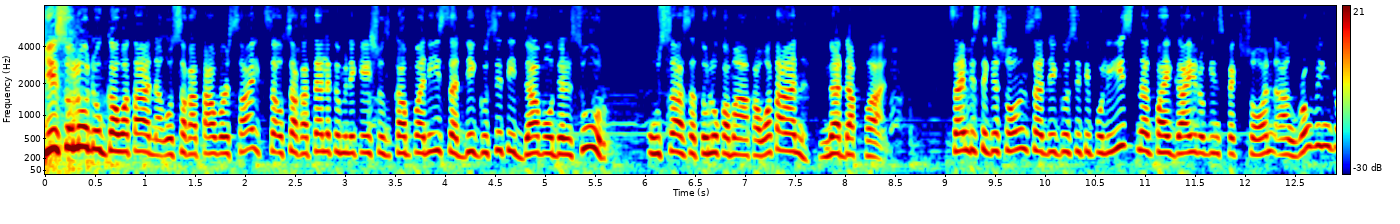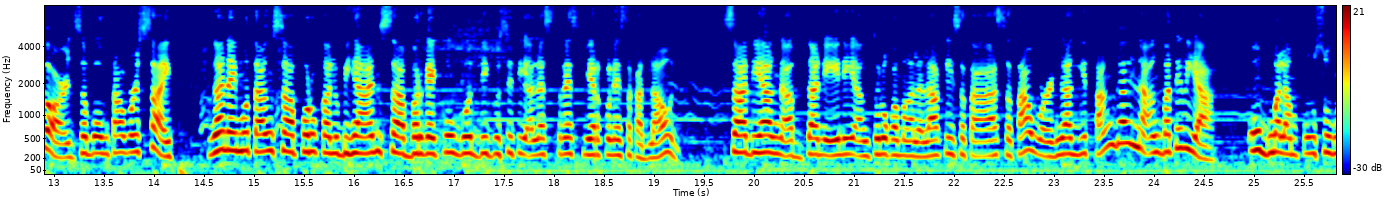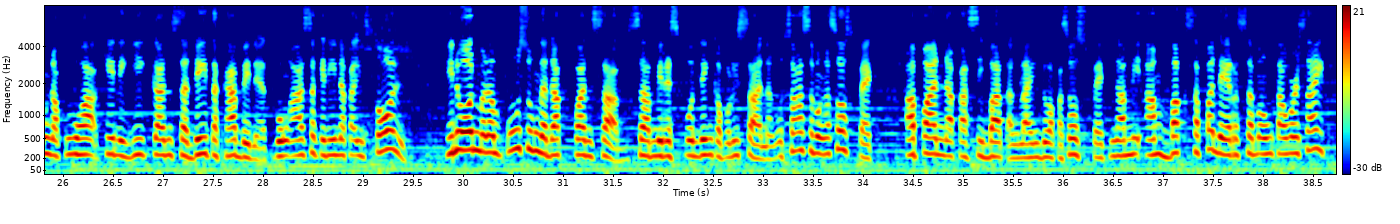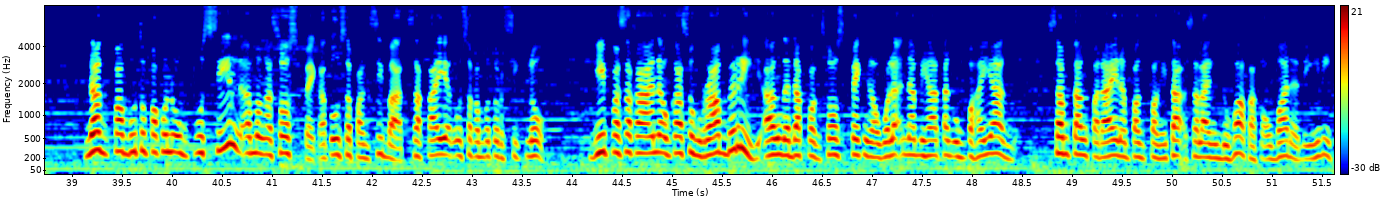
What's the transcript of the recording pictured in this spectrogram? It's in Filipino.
Gisulod og kawatan ang usa ka tower site sa usa ka telecommunications company sa Digo City, Davao del Sur. Usa sa tulo ka mga kawatan nadakpan. Sa investigasyon sa Digo City Police, nagpahigayon og inspeksyon ang roving guard sa buong tower site nga naimutang sa puro kalubihan sa Barangay Kugod, Digo City alas 3 Miyerkules sa kadlawon. Sa dihang naabtan niini ang tulo ka mga lalaki sa taas sa tower nga gitanggal na ang baterya ug malampusong nakuha kinigikan sa data cabinet kung asa kini naka-install. Hinuon man ang pusong nadakpan sab sa miresponding kapulisan ang usa sa mga sospek apan nakasibat ang laing duha ka sospek nga miambak sa pader sa maong tower site. Nagpabuto pa kuno og pusil ang mga sospek ato sa pagsibat sa kayang usa ka motorsiklo. Gipasakaan na og kasong robbery ang nadakpang sospek nga wala na mihatag og pahayag. Samtang padayon ang pagpangita sa laing duha ka kaubanan niini.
